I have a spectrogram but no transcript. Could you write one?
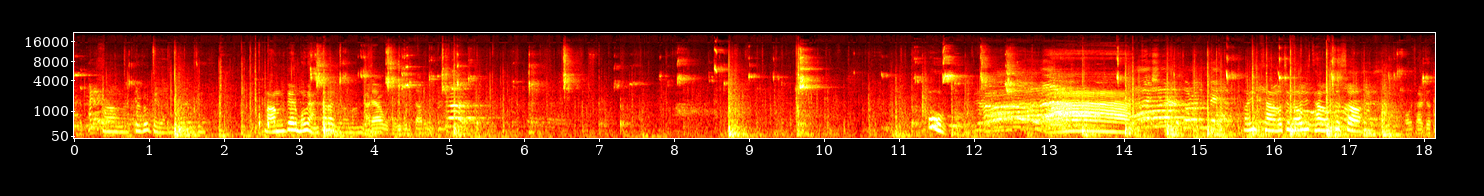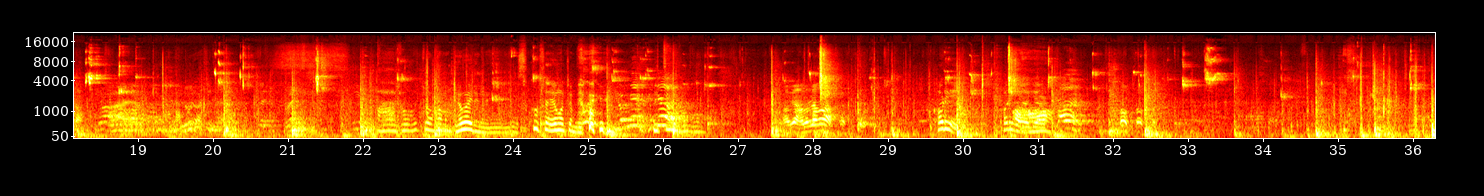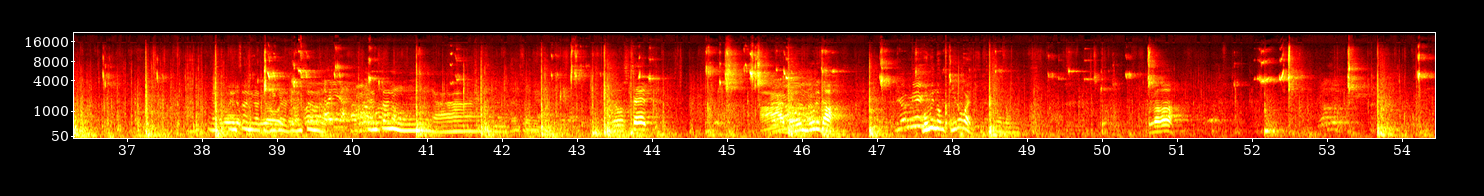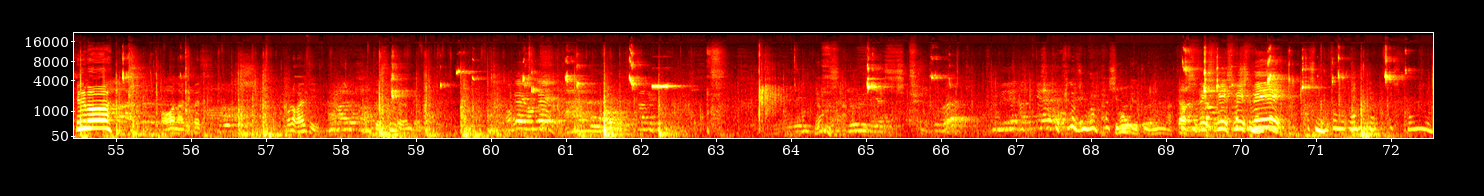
아, 돌격대냐 마음대로 몸이 안 따라줘 마음대로. 나래하고 드리블 따로. 오! 아! 어지타, 어쩌나, 어지타, 어쳤어 어잘 됐다. 아. 아, 저거 좀 한번 배워야겠네. 스쿱사 이런 거좀 배워야겠네. 유튜브 보고. 아왜 안 올라가? 커리. 커리가 아, 여기. 어, 앤서니가 좀 이겨야 돼. 앤서니. 앤서니. 아. 요 스텝. 아 너무 무리다. 몸이 너무 뒤로 가 있어. 올라가. 1번. 어 나이스 패스. 올라가야지. 더 쓰면 되는데. 키가 지금 한 85, 기본기도 좀 있는 것 같아. 자 수비 수비 수비 수비. 86번, 500개, 85면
